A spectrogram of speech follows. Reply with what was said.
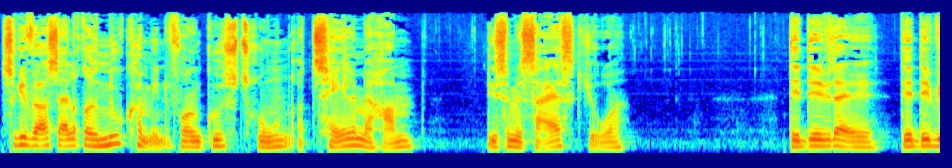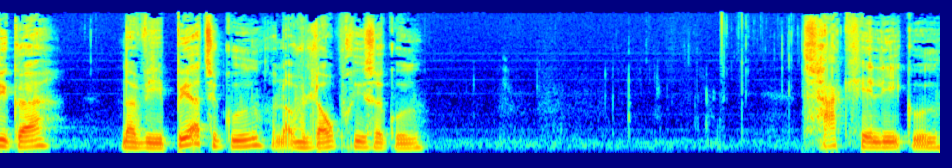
så kan vi også allerede nu komme ind for en Guds trone og tale med ham, ligesom Esajas gjorde. Det er det, der, det er det, vi gør, når vi beder til Gud, og når vi lovpriser Gud. Tak, hellige Gud,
